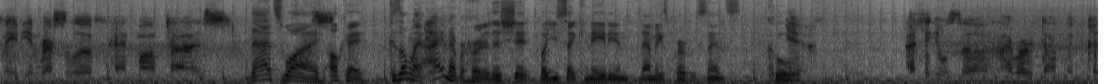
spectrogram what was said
Canadian wrestler, had mob ties. That's why. Okay. Because I'm like, I never heard of this shit, but you said Canadian. That makes perfect sense. Cool. Yeah. I think it was the, I wrote it down, the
